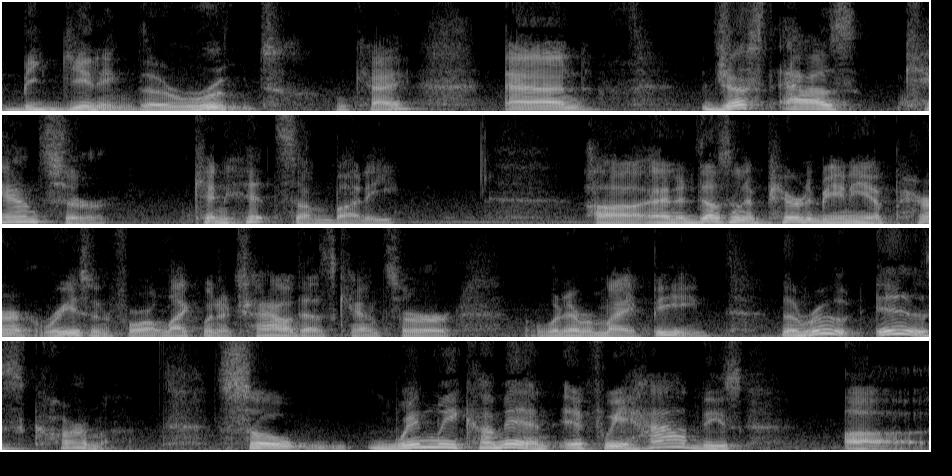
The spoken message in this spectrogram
beginning the root okay? And just as cancer can hit somebody uh, and it doesn't appear to be any apparent reason for it like when a child has cancer or whatever might be. The root is karma. So when we come in if we have these uh,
